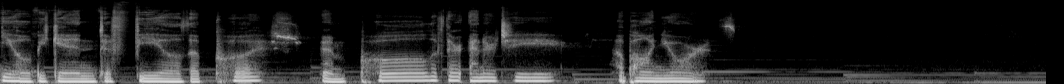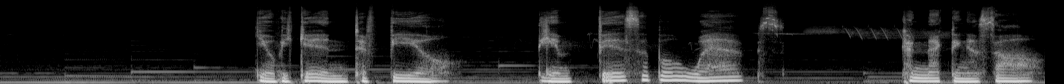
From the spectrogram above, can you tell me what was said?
You'll begin to feel the push and pull of their energy upon yours. You'll begin to feel the invisible webs connecting us all.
